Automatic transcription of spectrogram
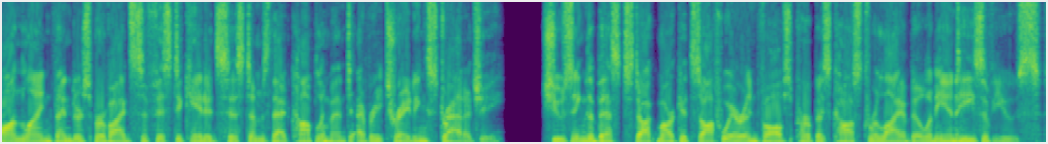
Online vendors provide sophisticated systems that complement every trading strategy. Choosing the best stock market software involves purpose cost reliability and ease of use.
